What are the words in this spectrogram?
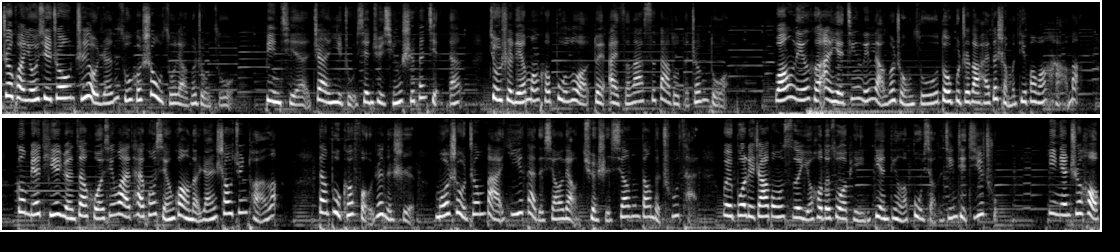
这款游戏中只有人族和兽族两个种族，并且战役主线剧情十分简单，就是联盟和部落对艾泽拉斯大陆的争夺。亡灵和暗夜精灵两个种族都不知道还在什么地方玩蛤蟆。更别提远在火星外太空闲逛的燃烧军团了。但不可否认的是，《魔兽争霸》一代的销量却是相当的出彩，为玻璃渣公司以后的作品奠定了不小的经济基础。一年之后，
